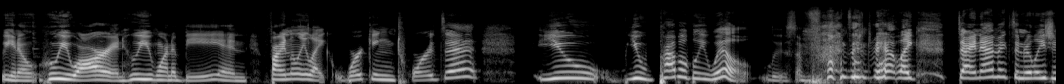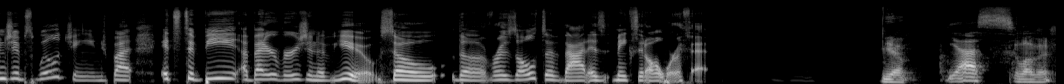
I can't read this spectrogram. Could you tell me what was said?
you know who you are and who you want to be and finally like working towards it you you probably will lose some friends and like dynamics and relationships will change but it's to be a better version of you. So the result of that is makes it all worth it. Yeah. Yes. I love it.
